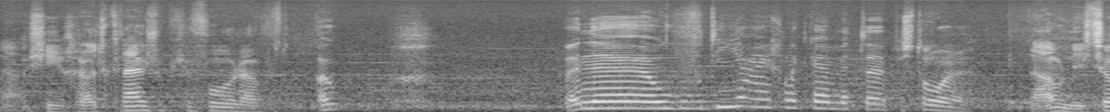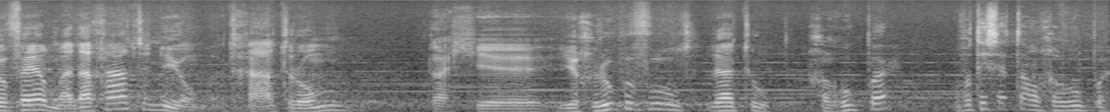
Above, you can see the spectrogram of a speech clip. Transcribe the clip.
Nou, als je een groot kruis op je voorhoofd. Oh. En eh, hoeveel verdien je eigenlijk eh, met eh, pastoren? Nou, niet zoveel, maar daar gaat het niet om. Het gaat erom dat je je geroepen voelt daartoe. Geroepen? Wat is dat dan, geroepen?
